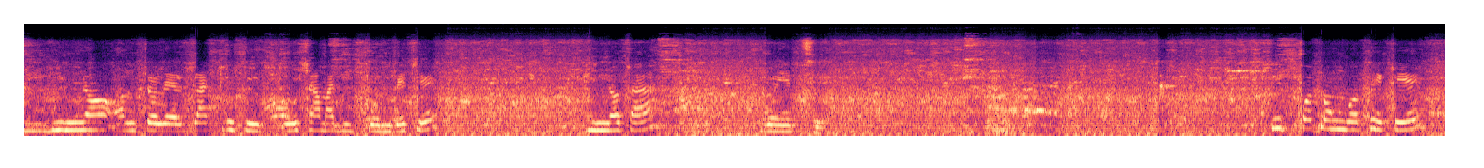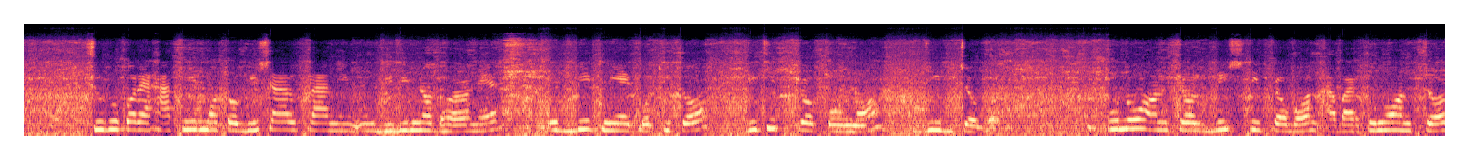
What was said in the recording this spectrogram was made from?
বিভিন্ন অঞ্চলের প্রাকৃতিক ও সামাজিক পরিবেশে ভিন্নতা রয়েছে। কীটপতঙ্গ থেকে শুরু করে হাতির মতো বিশাল প্রাণী ও বিভিন্ন ধরনের উদ্ভিদ নিয়ে গঠিত বিচিত্রপূর্ণ জীবজগৎ। কোনো অঞ্চল বৃষ্টিপ্রবণ আবার কোনো অঞ্চল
